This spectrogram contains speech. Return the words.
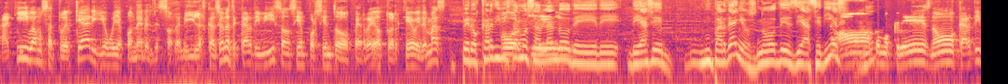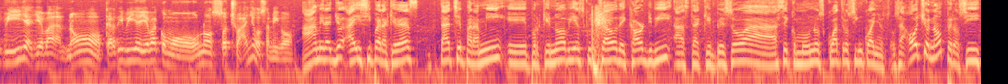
aquí vamos a tuerquear y yo voy a poner el desorden. Y las canciones de Cardi B son 100% perreo, tuerqueo y demás. pero Cardi B porque- estamos hablando de, de, de hace un par de años, no desde hace 10. No, ¿no? ¿cómo crees? No, Cardi B ya lleva, no, Cardi B ya lleva como unos ocho años, amigo. Ah, mira, yo ahí sí para que veas, tache para mí, eh, porque no había escuchado de Cardi B hasta que empezó a, hace como unos 4 o 5 años. O sea, 8 no, pero sí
